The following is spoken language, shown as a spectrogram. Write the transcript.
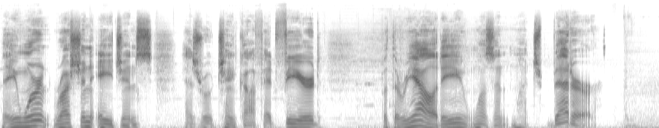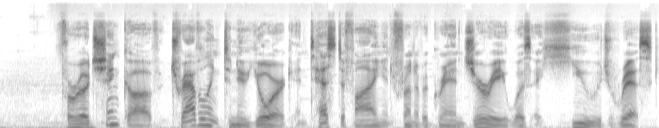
They weren't Russian agents, as Rodchenkov had feared, but the reality wasn't much better. For Rodchenkov, traveling to New York and testifying in front of a grand jury was a huge risk.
